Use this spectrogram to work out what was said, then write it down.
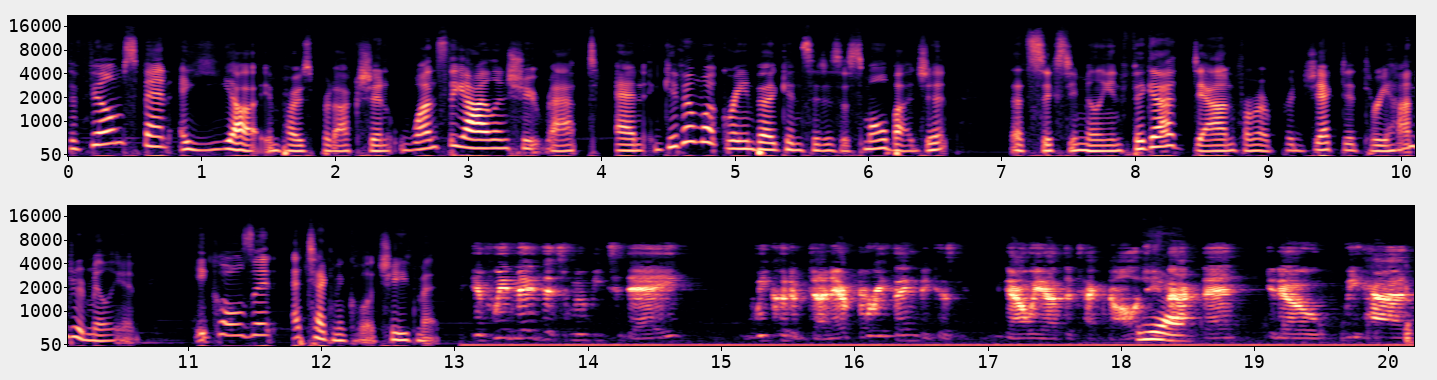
The film spent a year in post production once the island shoot wrapped, and given what Greenberg considers a small budget, that's 60 million figure, down from a projected 300 million, he calls it a technical achievement. If we'd made this movie today, we could have done everything because now we have the technology. Yeah. Back then, you know, we had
